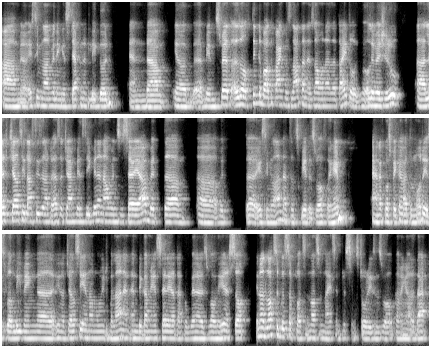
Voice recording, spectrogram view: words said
Um, you know, AC Milan winning is definitely good. And um, you know, I mean, Svet, well, think about the fact that Zlatan is now won the title. Olivier Giroud uh, left Chelsea last season as a Champions League winner, now wins the Serie A with um, uh, with uh, AC Milan. That's, that's great as well for him. And of course, Fikayo Tomori as well, leaving uh, you know Chelsea and now moving to Milan and, and becoming a Serie A title winner as well here. So you know, lots of good subplots and lots of nice, interesting stories as well coming out of that.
